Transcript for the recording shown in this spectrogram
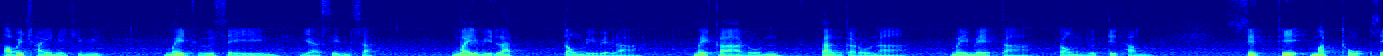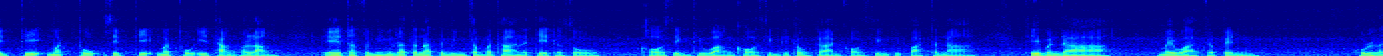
เอาไปใช้ในชีวิต ไม่ถือศีล อย่าสิ้นสัตว์ไม่วิรัตต้องมีเวลา ไม่การุณตั้งกรุณา ไม่เมตตาต้องยุติธรรม สิทธิมัตถุ สิทธิมัตถุ สิทธิมัตถุอีทางพลัง เอตสมิงรัตนัตมิงสัมปทานเจตโส ขอสิ่งที่หวังขอสิ่งที่ต้องการขอสิ่งที่ปรารถนา ที่บรรดาไม่ว่าจะเป็นคุณรั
